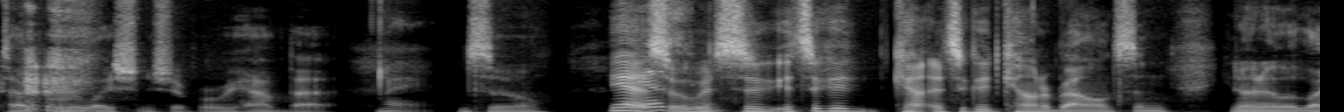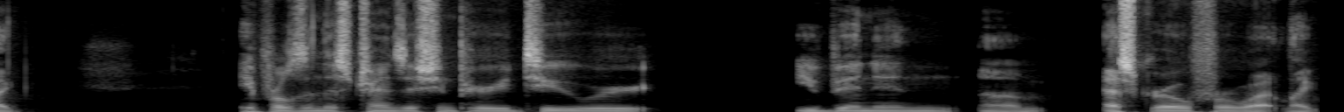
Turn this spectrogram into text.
type of relationship where we have that right and so yeah, Yes. so it's a it's a good it's a good counterbalance, and you know, I know like April's in this transition period too, where you've been in um, escrow for what like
